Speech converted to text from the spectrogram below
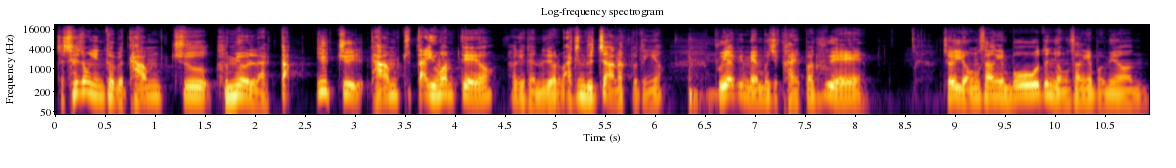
자, 최종 인터뷰 다음 주 금요일 날 딱 일주일 다음 주딱 요맘때예요. 하게 되는데 여러분 아직 늦지 않았거든요. VIP 멤버십 가입한 후에 저희 영상의 모든 영상에 보면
